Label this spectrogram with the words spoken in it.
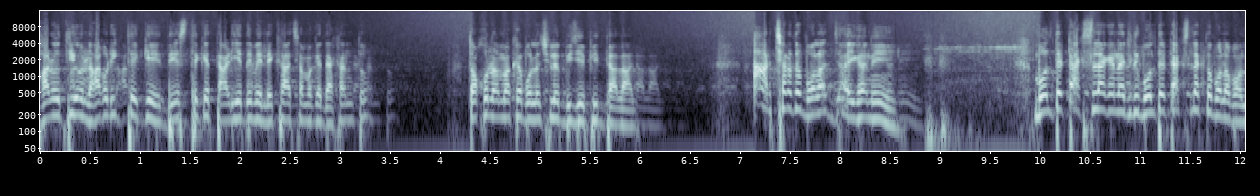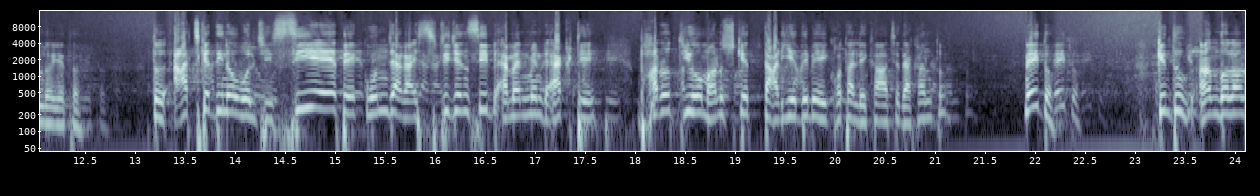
ভারতীয় নাগরিক থেকে দেশ থেকে তাড়িয়ে দেবে লেখা আছে আমাকে দেখান তো। তখন আমাকে বলেছিল বিজেপির দালাল। আর ছাড়া তো বলার জায়গা নেই। বলতে ট্যাক্স লাগে না, যদি বলতে ট্যাক্স লাগতো বলা বন্ধ হয়ে যেত। তো আজকের দিনেও বলছি সিএ তে কোন জায়গায় সিটিজেনশিপ অ্যামেন্ডমেন্ট অ্যাক্টে ভারতীয় মানুষকে তাড়িয়ে দেবে এই কথা লেখা আছে, দেখান তো। নেই তো? কিন্তু আন্দোলন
